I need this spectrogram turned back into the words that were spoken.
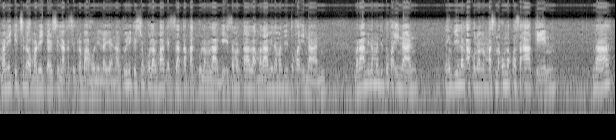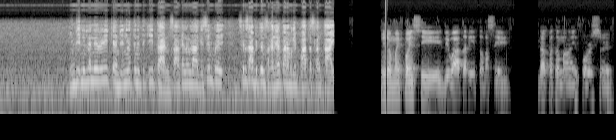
manikit sila o marikar sila kasi trabaho nila yan. Ang communication ko lang, bakit sa tapat ko lang lagi, eh, samantala marami naman dito kainan, marami naman dito kainan, na hindi lang ako na mas nauna pa sa akin, na hindi nila niririkan, hindi nila tinitikitan, sa akin lang lagi. Siyempre, sinasabi ko sa kanila para maging patas lang tayo. Yun, may point si Diwata rito kasi dapat ang mga enforcer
